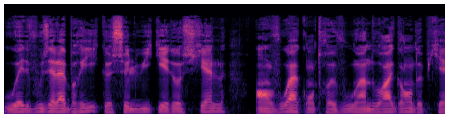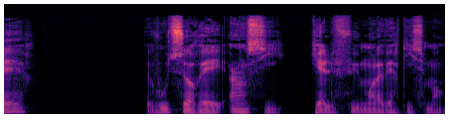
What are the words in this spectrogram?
Ou êtes-vous à l'abri que celui qui est au ciel envoie contre vous un ouragan de pierre Vous saurez ainsi quel fut mon avertissement.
